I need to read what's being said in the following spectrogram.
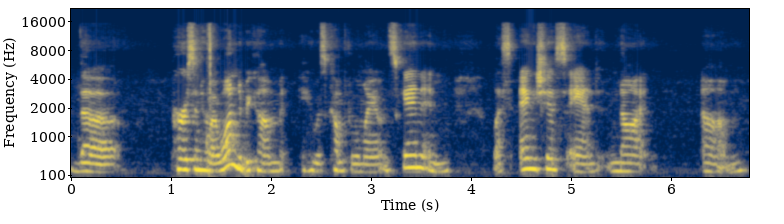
the person who I wanted to become who was comfortable in my own skin and less anxious and not um,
